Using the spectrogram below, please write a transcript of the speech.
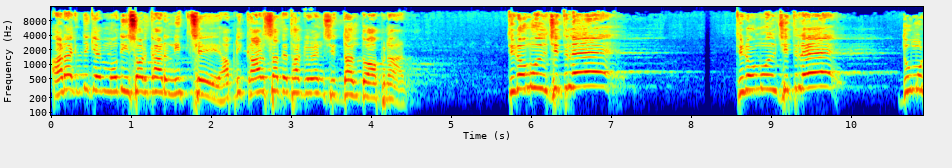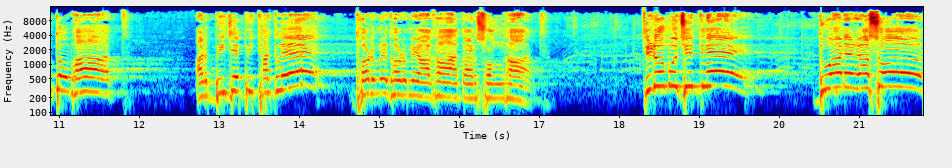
আর একদিকে মোদী সরকার নিচ্ছে। আপনি কার সাথে থাকবেন? সিদ্ধান্ত আপনার। তৃণমূল জিতলে তৃণমূল জিতলে দুমুঠো ভাত, আর বিজেপি থাকলে ধর্মে ধর্মে আঘাত আর সংঘাত। তৃণমূল জিতলে দুয়ারে রাসন,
